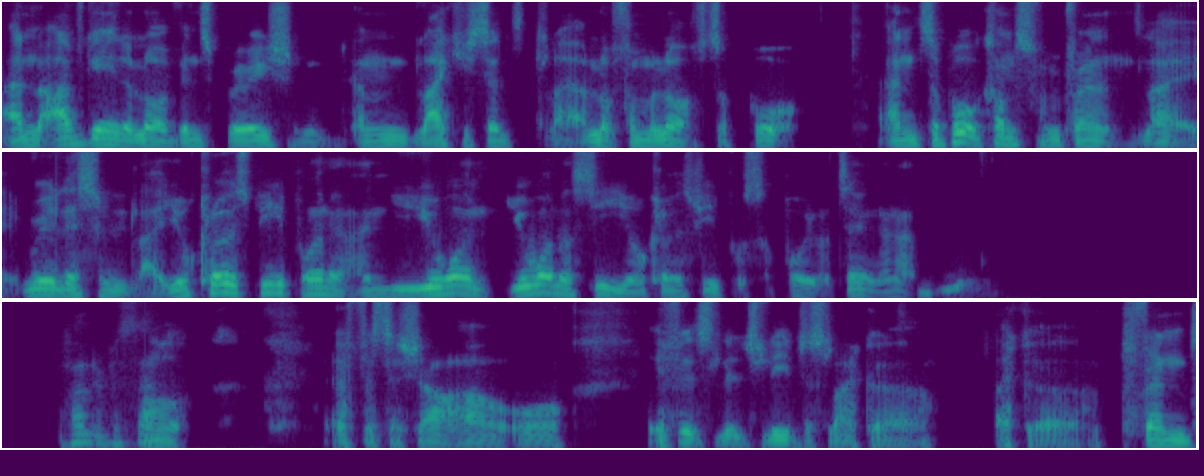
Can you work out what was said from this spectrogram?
and I've gained a lot of inspiration, and like you said, like a lot from a lot of support, and support comes from friends. Like realistically, like you're close people in it, and you want you want to see your close people support your thing, and hundred percent. If it's a shout out, or if it's literally just like a like a friend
